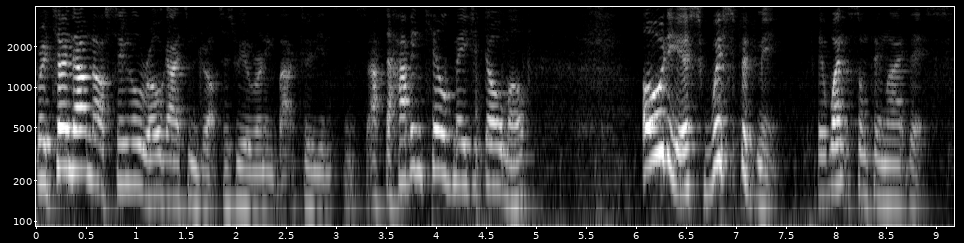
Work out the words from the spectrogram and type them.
But it turned out not a single rogue item dropped as we were running back through the instance. After having killed Major Domo, Odious whispered me. It went something like this.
